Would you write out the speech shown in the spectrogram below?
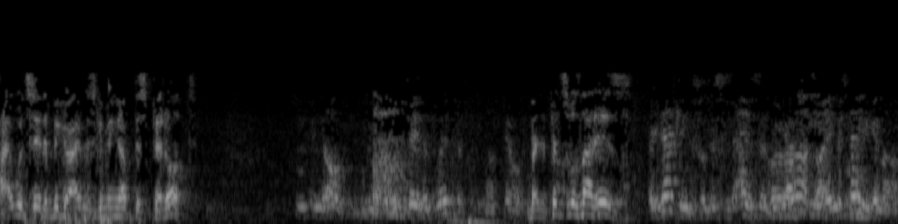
I would say the bigger item he's giving up is perot, No, we should say the principle, not the but the principle's not his. Exactly, so this is the answer to the Gemara, so I understand the Gemara.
